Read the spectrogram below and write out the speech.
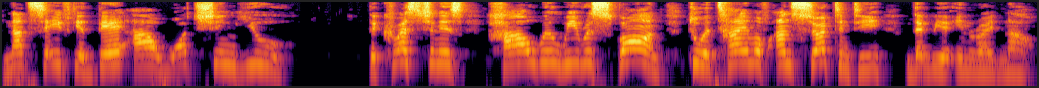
not saved yet, they are watching you. The question is, how will we respond to a time of uncertainty that we are in right now?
